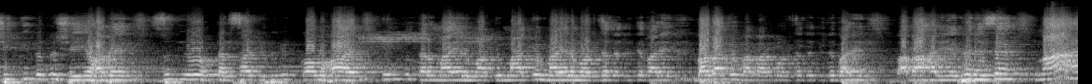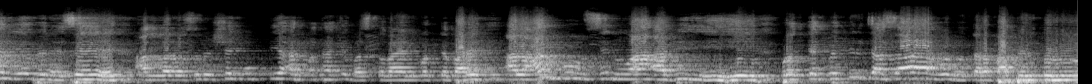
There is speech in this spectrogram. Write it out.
শিক্ষিত তো সেই হবে, যদিও তার সার্টিফিকেট কম হয়, কিন্তু তার মায়ের মাকে মাকে মায়ের মর্যাদা দিতে পারে, বাবাকে বাবার মর্যাদা দিতে পারে। বাবা হারিয়ে ফেলেছে, মা হারিয়ে ফেলেছে। আল্লাহ রসুলের সেই মুক্তি আর কথাকে বাস্তবায়ন করতে পারে। আল্লাহ প্রত্যেক ব্যক্তির চাষা হলো তার বাপের তুল্য।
